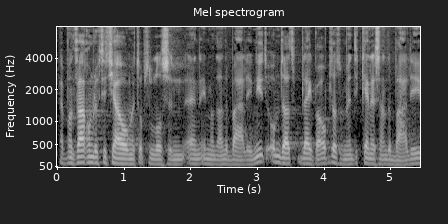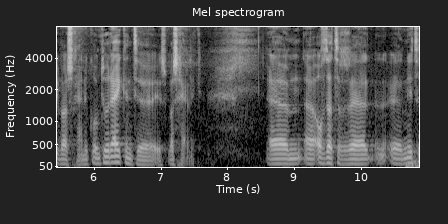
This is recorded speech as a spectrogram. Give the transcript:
Eh, want waarom lukt het jou om het op te lossen en iemand aan de balie niet? Omdat blijkbaar op dat moment de kennis aan de balie waarschijnlijk ontoereikend uh, is, waarschijnlijk. Um, uh, of dat er niet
